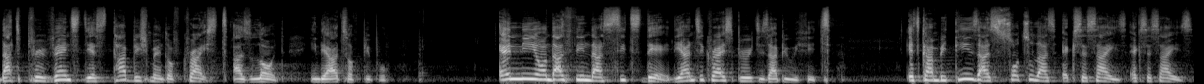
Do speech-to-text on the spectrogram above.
that prevents the establishment of Christ as Lord in the hearts of people. Any other thing that sits there, the Antichrist spirit is happy with it. It can be things as subtle as exercise, exercise.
